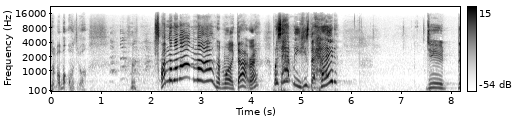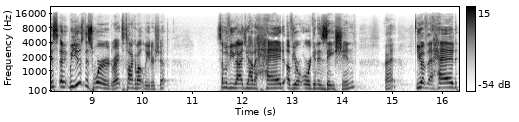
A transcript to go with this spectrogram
More like that, right? What does that mean? He's the head? Dude, this I mean, we use this word, right, to talk about leadership. Some of you guys, you have a head of your organization, right? You have the head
